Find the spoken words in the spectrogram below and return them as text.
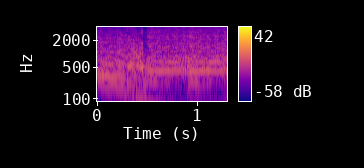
Uno.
